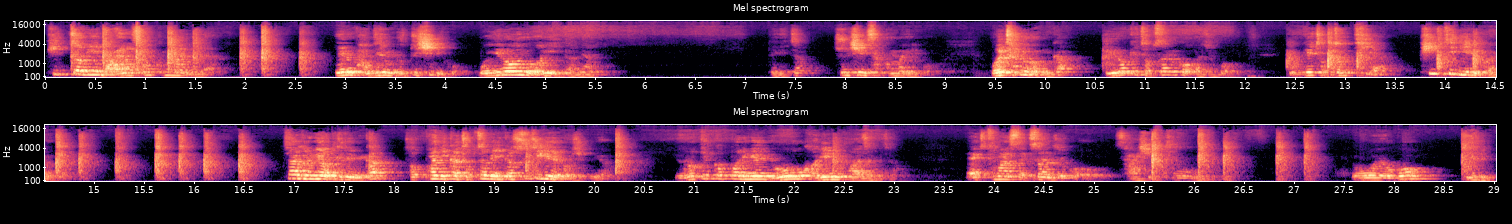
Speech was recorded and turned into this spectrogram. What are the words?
P점이 마이너스 3,2야. 얘는 반지름 루트 10이고, 뭐 이런 원이 있다면, 되겠죠? 중심이 4,1이고. 뭘 찾는 겁니까? 이렇게 접선을 꺼가지고, 이게 접점 T야. PT 길이를 구하는 거야. 자, 그러면 어떻게 됩니까? 접하니까 접점이니까 수직이 될 것이고요. 이렇게 꺼버리면 요 거리를 구하자, 그죠? x 마이너스 x1 제곱 49. 요거, 요거, 1.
